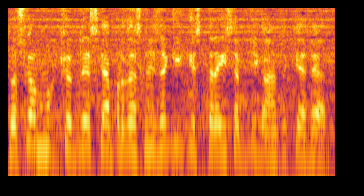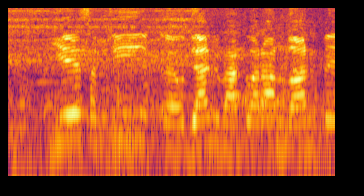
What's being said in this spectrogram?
तो उसका मुख्य उद्देश्य क्या प्रदर्शनी से कि किस तरह की सब्ज़ी कहाँ से कैसे आती है? ये सब्ज़ी उद्यान विभाग द्वारा अनुदान पे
